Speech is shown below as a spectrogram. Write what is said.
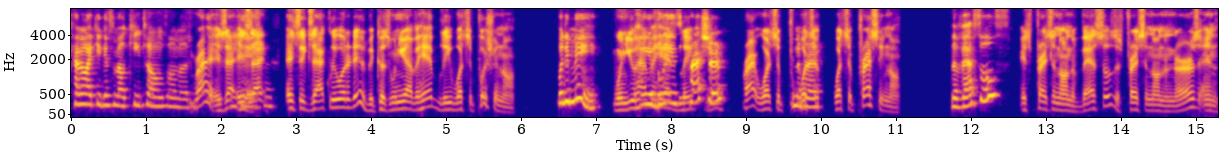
Kind of like you can smell ketones on a. Right? Is that is that? It's exactly what it is. Because when you have a head bleed, what's it pushing on? What do you mean? When you have When a head bleed, pressure. right? What's it? What's it? What's it pressing on? The vessels. It's pressing on the vessels. It's pressing on the nerves, and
